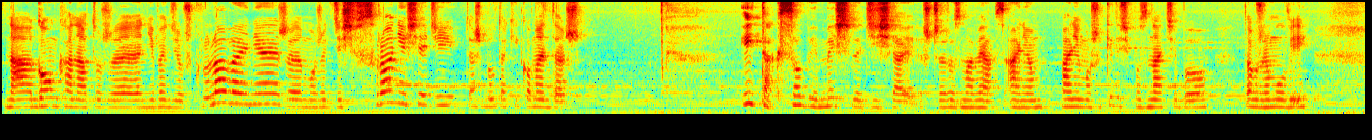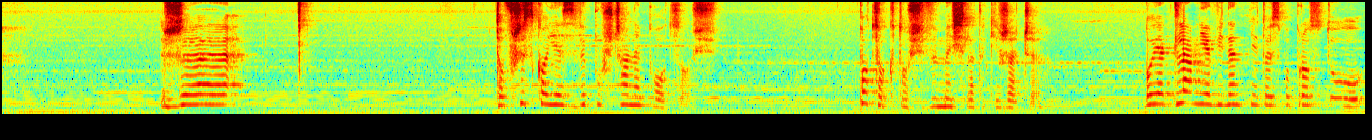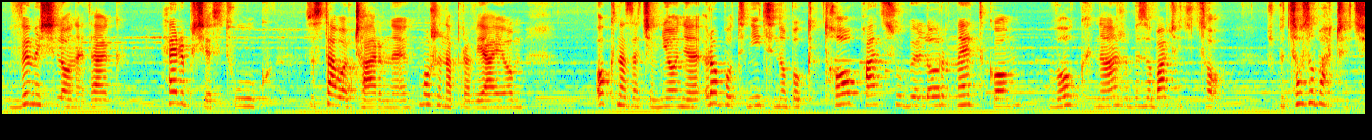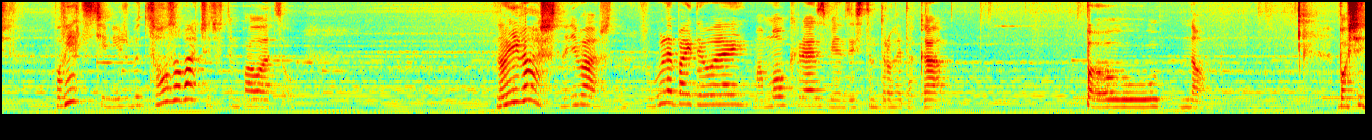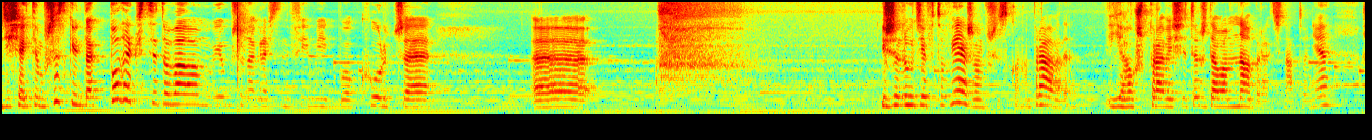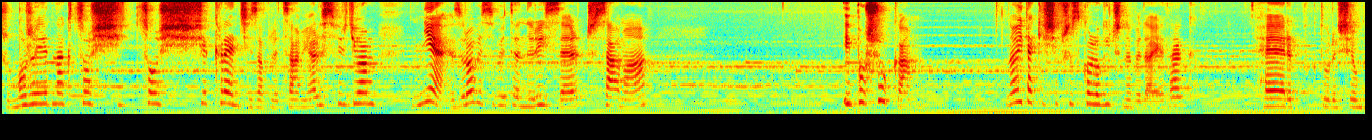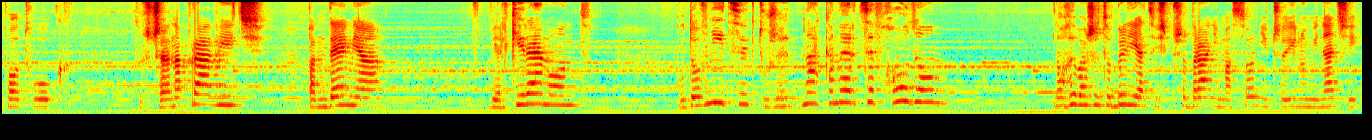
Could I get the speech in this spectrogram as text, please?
nagonka na to, że nie będzie już królowej, nie? Że może gdzieś w schronie siedzi. Też był taki komentarz. I tak sobie myślę dzisiaj, jeszcze rozmawiałam z Anią. Anię może kiedyś poznacie, bo dobrze mówi, że to wszystko jest wypuszczane po coś. Po co ktoś wymyśla takie rzeczy? Bo jak dla mnie ewidentnie to jest po prostu wymyślone, tak? Herb się stłukł, zostało czarne, może naprawiają, okna zaciemnione, robotnicy, no bo kto patrzyłby lornetką w okna, żeby zobaczyć co? Żeby co zobaczyć? Powiedzcie mi, żeby co zobaczyć w tym pałacu? No nieważne, nieważne. W ogóle by the way, mam okres, więc jestem trochę taka... Poł. No bo się dzisiaj tym wszystkim tak podekscytowałam. Mówię, muszę nagrać ten filmik, bo kurczę. E... I że ludzie w to wierzą, wszystko naprawdę. I ja już prawie się też dałam nabrać na to, nie? Że może jednak coś, coś się kręci za plecami, ale stwierdziłam, nie, zrobię sobie ten research sama i poszukam. No i takie się wszystko logiczne wydaje, tak? Herb, który się potłukł, który trzeba naprawić, pandemia, wielki remont, budownicy, którzy na kamerce wchodzą. No chyba, że to byli jacyś przebrani masoni czy iluminaci.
